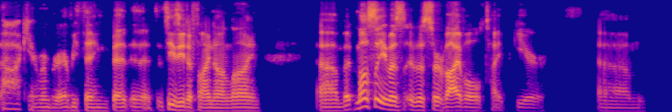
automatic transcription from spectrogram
oh, I can't remember everything, but it's easy to find online. Um, but mostly it was it was survival type gear. Um,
